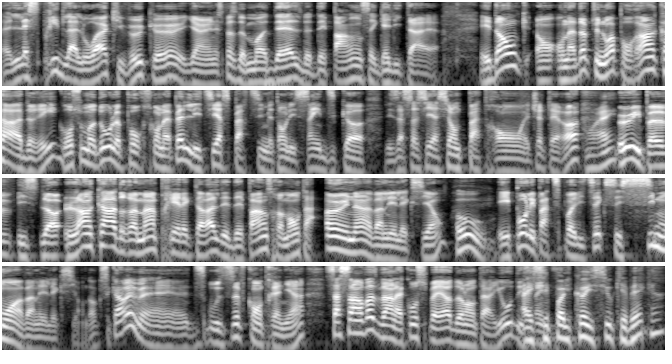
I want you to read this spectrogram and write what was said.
euh, l'esprit de la loi qui veut qu'il y ait un espèce de modèle de dépenses égalitaire. Et donc, on, on adopte une loi pour encadrer, grosso modo, là, pour ce qu'on appelle les tierces parties, mettons les syndicats, les associations de patrons, etc. Ouais. Eux, ils peuvent, l'encadrement préélectoral des dépenses remonte à un an avant l'élection. Oh. Et pour les partis politiques, c'est six mois avant l'élection. Donc, c'est quand même un dispositif contraignant. Ça s'en va devant la Cour supérieure de l'Ontario. Hey, c'est pas le cas ici au Québec, hein?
